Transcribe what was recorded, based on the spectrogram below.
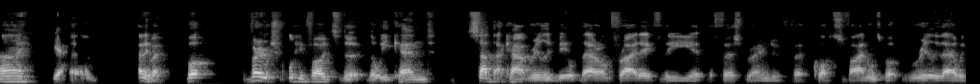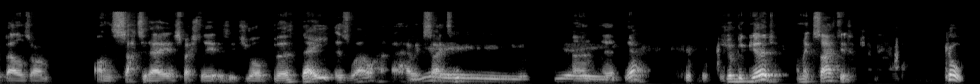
Aye, Yeah. Um, anyway, but very much looking forward to the, the weekend. Sad that I can't really be up there on Friday for the uh, the first round of uh, quarterfinals, but really there with bells on on Saturday, especially as it's your birthday as well. How exciting! Yay. Yay. And uh, yeah, should be good. I'm excited. Cool.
